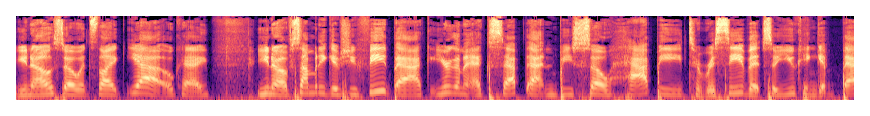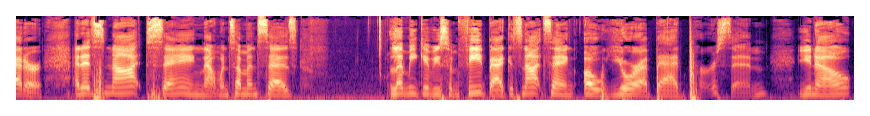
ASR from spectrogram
you know? So it's like, yeah, okay. You know, if somebody gives you feedback, you're going to accept that and be so happy to receive it so you can get better. And it's not saying that when someone says, let me give you some feedback. It's not saying, oh, you're a bad person, you know,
